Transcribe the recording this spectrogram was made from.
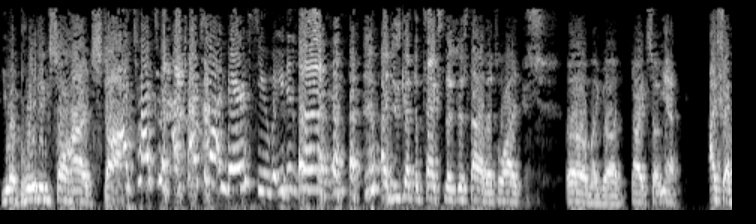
you are breathing so hard. Stop. I Stop. tried to I tried to not embarrass you, but you didn't listen. I just got the text that's just now. That's why. Oh my god. All right, so yeah, I saw.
